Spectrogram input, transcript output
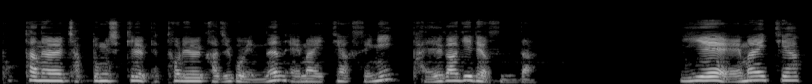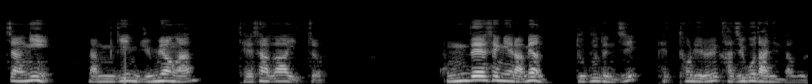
폭탄을 작동시킬 배터리를 가지고 있는 MIT 학생이 발각이 되었습니다. 이에 MIT 학장이 남긴 유명한 대사가 있죠. 공대생이라면 누구든지 배터리를 가지고 다닌다고요.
